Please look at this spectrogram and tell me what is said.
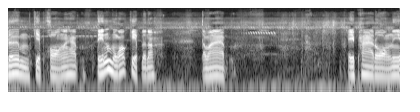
เริ่มเก็บของนะครับ เต็นท์ผมก็เก็บแล้วเนาะแต่ว่าไอ้ผ้ารองนี่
